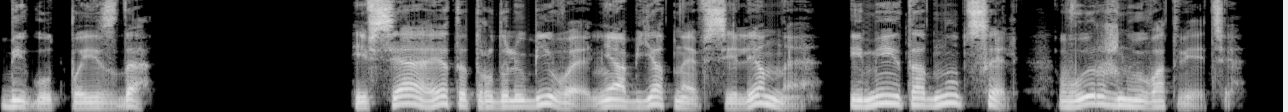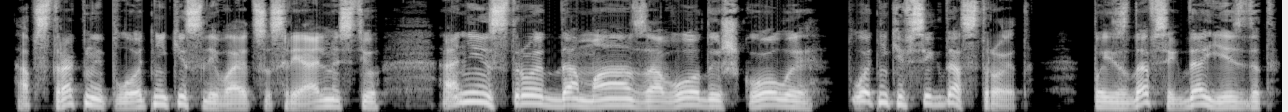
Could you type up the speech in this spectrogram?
бегут поезда. И вся эта трудолюбивая, необъятная вселенная имеет одну цель, выраженную в ответе. Абстрактные плотники сливаются с реальностью, они строят дома, заводы, школы. Плотники всегда строят. Поезда всегда ездят,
